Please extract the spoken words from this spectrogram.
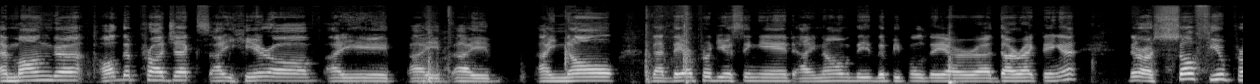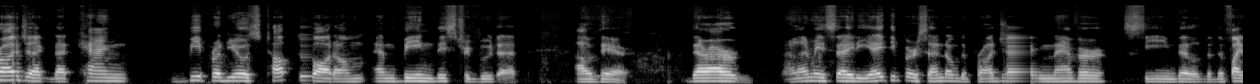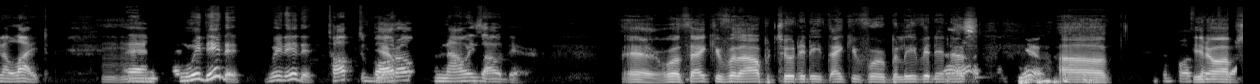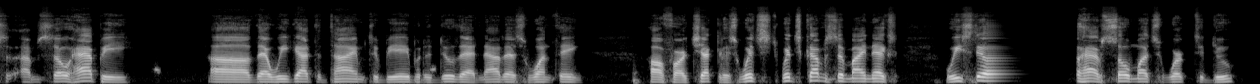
among uh, all the projects I hear of, I I I I know that they are producing it. I know the the people they are uh, directing it. There are so few projects that can be produced top to bottom and being distributed out there. There are, let me say, the eighty percent of the project never seen the the, the final light, Mhm. and and we did it. We did it top to Yeah. bottom. Now is out there. Yeah, well, thank you for the opportunity. Thank you for believing in us. Yeah. Uh, you know, I'm I'm so happy uh, that we got the time to be able to do that. Now that's one thing off our checklist, which which comes to my next. We still have so much work to do.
